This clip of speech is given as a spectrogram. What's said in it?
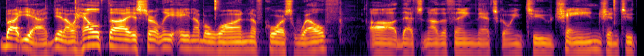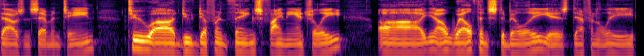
But yeah, you know, health uh, is certainly a number one. Of course, wealth. Uh, that's another thing that's going to change in 2017 to uh, do different things financially. Uh, you know, wealth and stability is definitely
